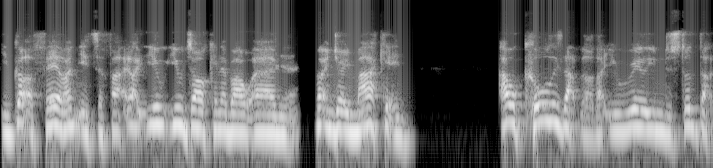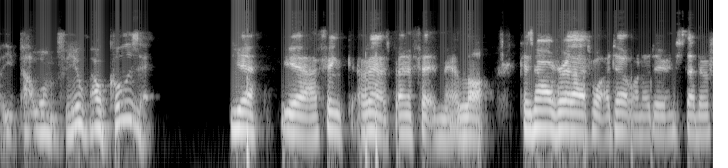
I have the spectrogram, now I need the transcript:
you've got to fail, haven't you? To find, like you, you talking about um, Yeah. not enjoying marketing. How cool is that though? That you really understood that that one for you. How cool is it? Yeah, yeah, I think I think that's benefited me a lot because now I've realised what I don't want to do instead of,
